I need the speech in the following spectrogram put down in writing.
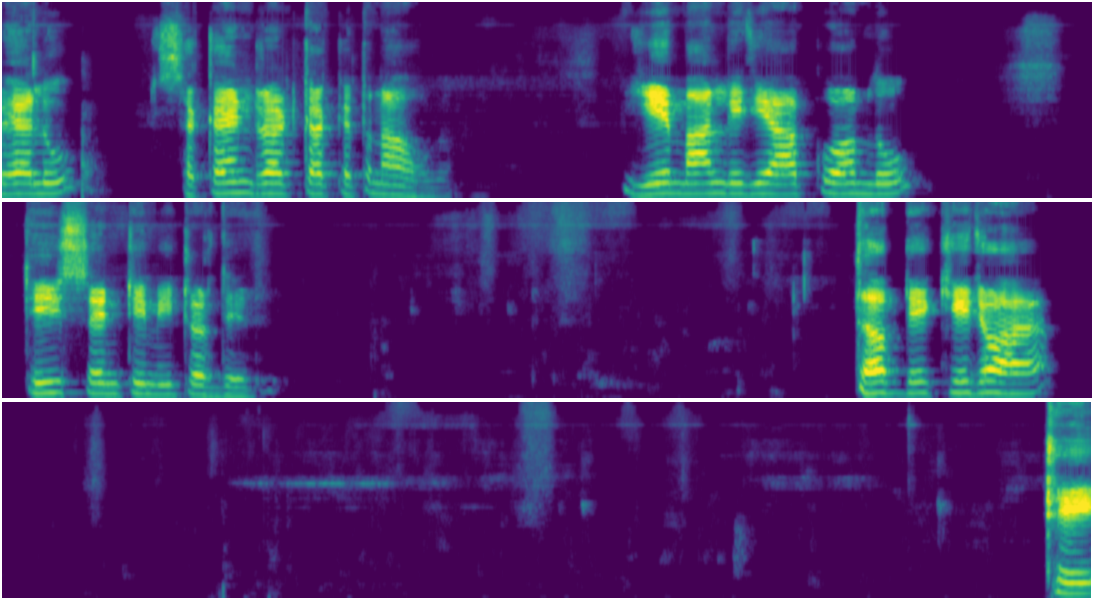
वैल्यू सेकेंड रड का कितना होगा ये मान लीजिए आपको हम लोग तीस सेंटीमीटर दे दें तब देखिए जो है थे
